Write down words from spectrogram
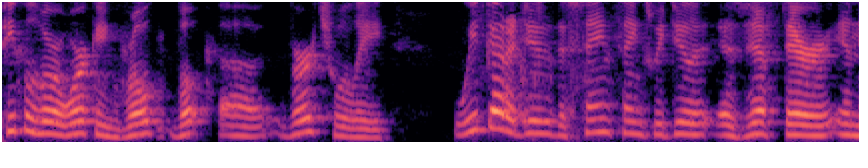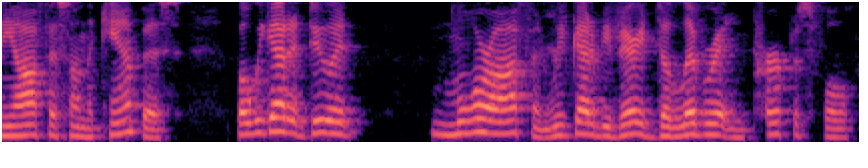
people who are working vo- vo- uh, virtually, we've got to do the same things we do as if they're in the office on the campus, but we got to do it more often. We've got to be very deliberate and purposeful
